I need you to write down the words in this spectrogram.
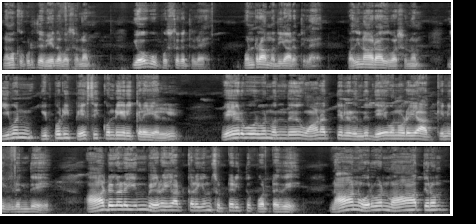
நமக்கு கொடுத்த வேத வசனம் யோகு புஸ்தகத்தில் ஒன்றாம் அதிகாரத்தில் பதினாறாவது வசனம். இவன் இப்படி பேசிக்கொண்டே இருக்கிறையில் வேறு ஒருவன் வந்து வானத்திலிருந்து தேவனுடைய அக்கினி விழுந்து ஆடுகளையும் வேலையாட்களையும் சுட்டரித்து போட்டது. நான் ஒருவன் மாத்திரம்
